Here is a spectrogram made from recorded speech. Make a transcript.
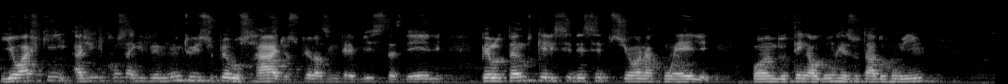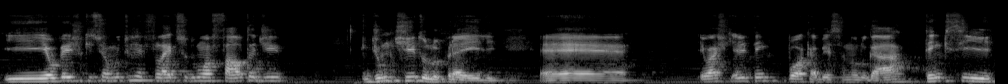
E eu acho que a gente consegue ver muito isso pelos rádios, pelas entrevistas dele, pelo tanto que ele se decepciona com ele quando tem algum resultado ruim. E eu vejo que isso é muito reflexo de uma falta de de um título para ele. É, eu acho que ele tem que pôr a cabeça no lugar, tem que se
